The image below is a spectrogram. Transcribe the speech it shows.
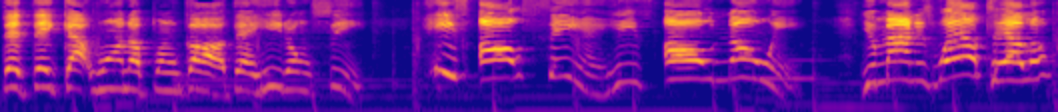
that they got one up on God that he don't see. He's all seeing. He's all knowing. You might as well tell him.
